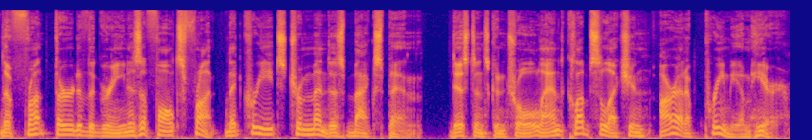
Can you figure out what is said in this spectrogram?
The front third of the green is a false front that creates tremendous backspin. Distance control and club selection are at a premium here.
